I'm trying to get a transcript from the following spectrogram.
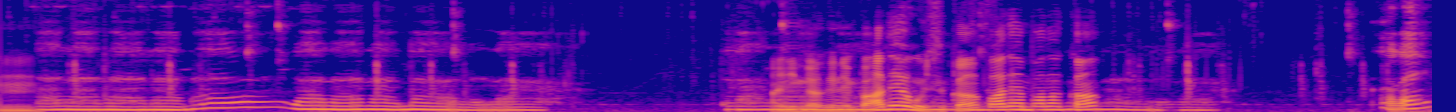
음 라라라라라라라라라. 아닌가? 그냥 빠대 하고 있을까? 빠대 한판 할까? 그래?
